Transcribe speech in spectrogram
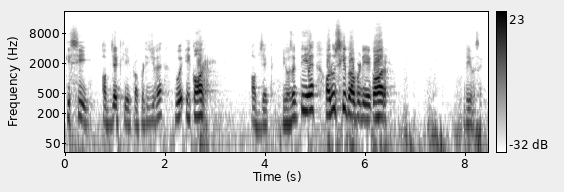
کسی آبجیکٹ کی ایک پراپرٹی جو ہے، وہ ایک اور آبجیکٹ بھی ہو سکتی ہے اور اس کی پراپرٹی ایک اور بھی ہو سکتی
